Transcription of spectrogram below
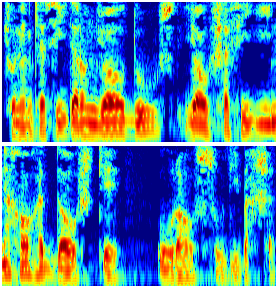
چون این کسی در آنجا دوست یا شفیعی نخواهد داشت که او را سودی بخشد.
